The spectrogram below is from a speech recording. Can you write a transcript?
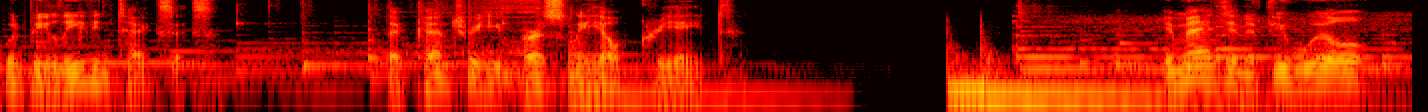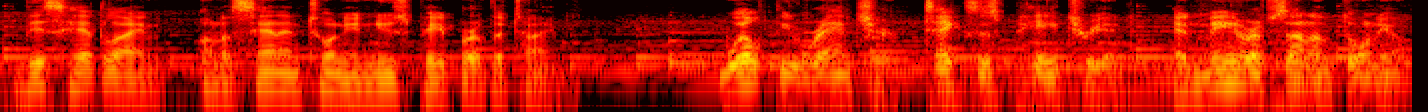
would be leaving Texas, the country he personally helped create. Imagine, if you will, this headline on a San Antonio newspaper of the time Wealthy rancher, Texas patriot, and mayor of San Antonio,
